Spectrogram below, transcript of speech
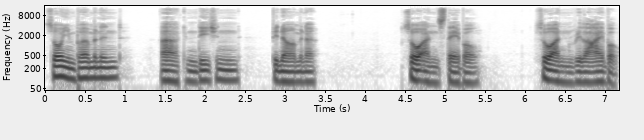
So impermanent are conditioned phenomena, so unstable, so unreliable.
